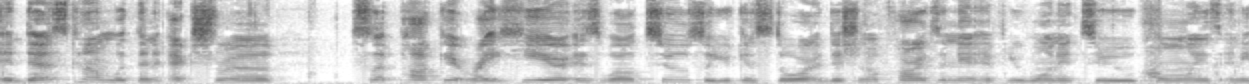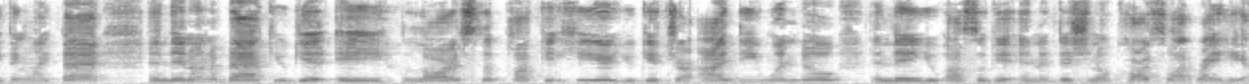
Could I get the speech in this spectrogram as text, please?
It does come with an extra slip pocket right here as well too so you can store additional cards in there if you wanted to coins anything like that. And then on the back you get a large slip pocket here. You get your id window and then you also get an additional card slot right here.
